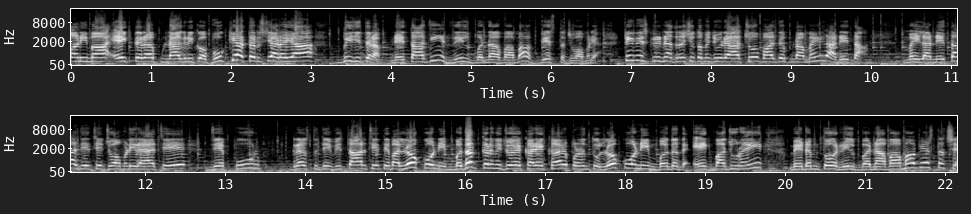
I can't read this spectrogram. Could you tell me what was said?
પાણીમાં એક તરફ નાગરિકો ભૂખ્યા તરસ્યા રહ્યા, બીજી તરફ નેતાજી રીલ બનાવવામાં વ્યસ્ત જોવા મળ્યા. ટીવી સ્ક્રીનના દ્રશ્યો તમે જોઈ રહ્યા છો ભાજપના મહિલા નેતા. મહિલા નેતા જે છે જોવા મળી રહ્યા છે, જે પૂર ગ્રસ્ત જે વિસ્તાર છે, તેમાં લોકોની મદદ કરવી જોઈએ ખરેખર, પરંતુ લોકોની મદદ એક બાજુ રહી. મેડમ તો રીલ બનાવવામાં વ્યસ્ત છે.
